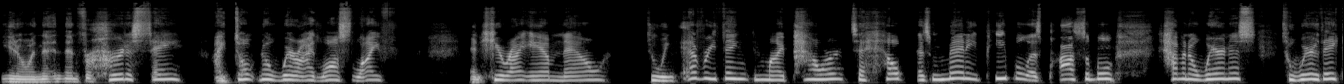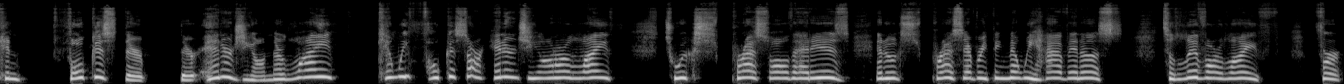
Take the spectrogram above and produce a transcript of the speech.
you know and then, and then for her to say I don't know where I lost life and here I am now doing everything in my power to help as many people as possible have an awareness to where they can focus their, their energy on their life. Can we focus our energy on our life to express all that is and to express everything that we have in us to live our life for,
